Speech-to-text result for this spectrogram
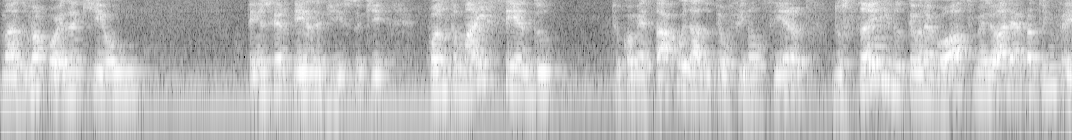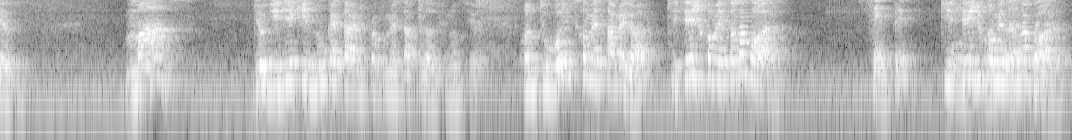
mas uma coisa que eu tenho certeza disso que quanto mais cedo tu começar a cuidar do teu financeiro, do sangue do teu negócio, melhor é para tua empresa. Mas eu diria que nunca é tarde para começar a cuidar do financeiro. Quanto antes começar, melhor. Que seja começando agora. Sempre. Que Sim, seja começando agora.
